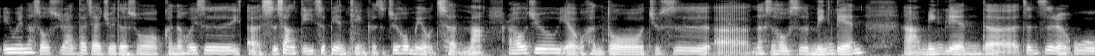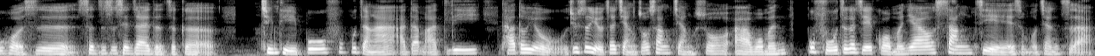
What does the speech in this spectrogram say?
因为那时候虽然大家觉得说可能会是呃史上第一次变天，可是最后没有成嘛，然后就有很多就是呃那时候是民联啊民联的政治人物，或者是甚至是现在的这个青体部副部长啊阿达马德利，他都有就是有在讲座上讲说啊我们不服这个结果，我们要上街什么这样子啊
